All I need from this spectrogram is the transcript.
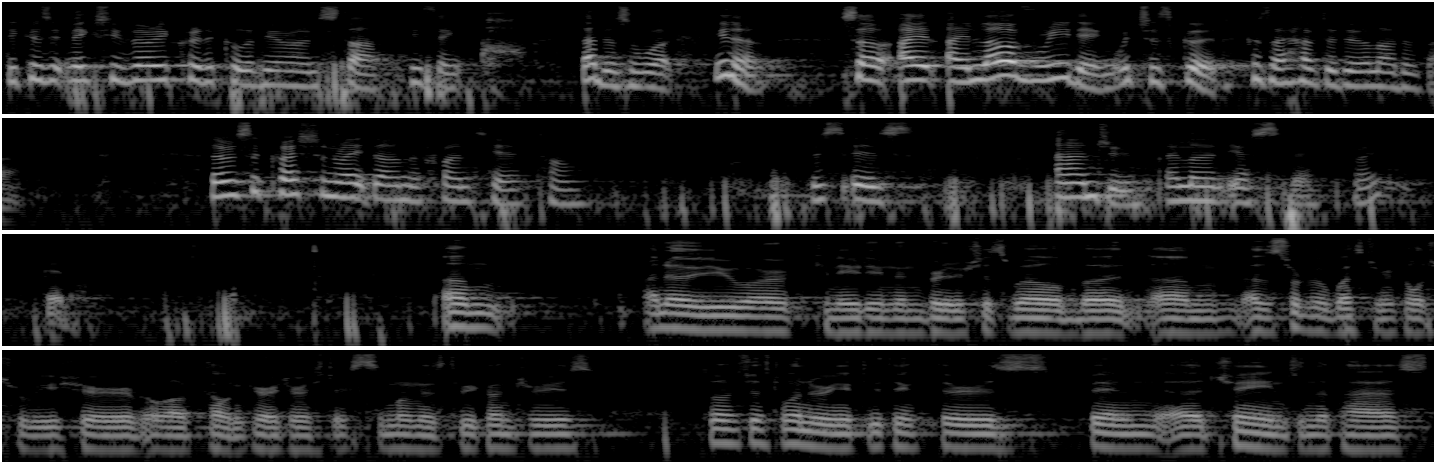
because it makes you very critical of your own stuff. You think, oh, that doesn't work. You know. So I, I love reading, which is good, because I have to do a lot of that. There was a question right down the front here, Tom. This is Andrew. I learned yesterday, right? Um, I know you are Canadian and British as well, but um, as a sort of a Western culture, we share a lot of common characteristics among those three countries. So I was just wondering if you think there's been a change in the past,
